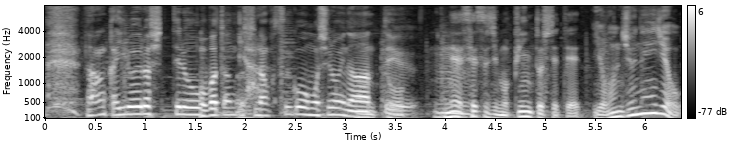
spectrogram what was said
なんかいろいろ知ってるおばちゃんだしなんかすごい面白いなっていう、うん。ね背筋もピンとしてて40年以上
